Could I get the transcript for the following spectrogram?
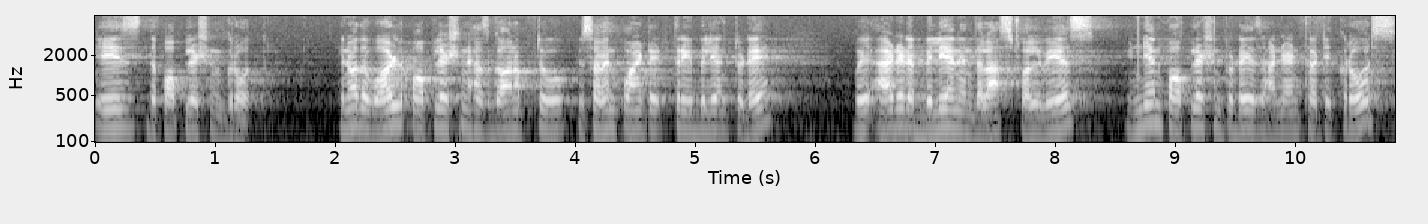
is the population growth. You know, the world population has gone up to 7.83 billion today. We added a billion in the last 12 years. Indian population today is 130 crores,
